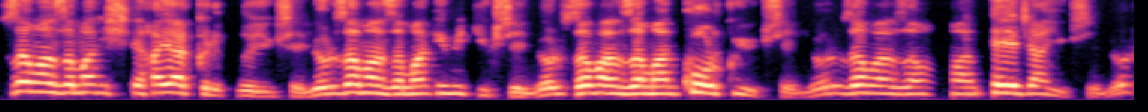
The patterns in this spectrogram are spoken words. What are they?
Zaman zaman işte hayal kırıklığı yükseliyor. Zaman zaman ümit yükseliyor. Zaman zaman korku yükseliyor. Zaman zaman heyecan yükseliyor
